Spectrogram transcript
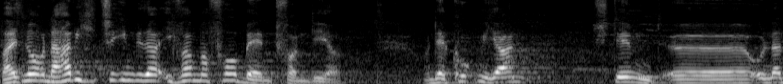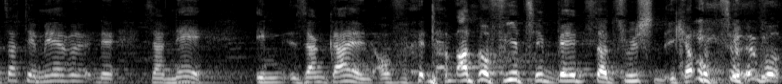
Weiß noch. Und da habe ich zu ihm gesagt, ich war mal Vorband von dir. Und der guckt mich an. Stimmt. Äh, und dann sagt er mehrere. Ne, ich sage, nee. In St. Gallen, auf, da waren noch 14 Bands dazwischen. Ich habe um 12 Uhr.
